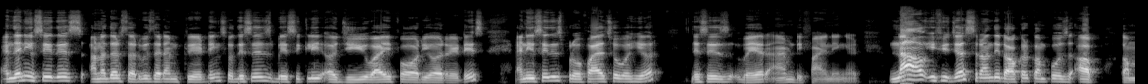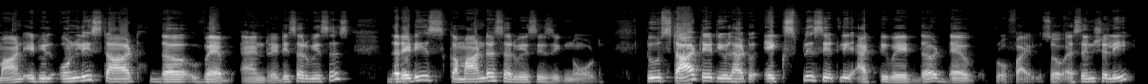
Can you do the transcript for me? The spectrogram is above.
and then you see this another service that I'm creating. So this is basically a GUI for your Redis, and you see these profiles over here this is where I'm defining it. Now, if you just run the docker compose up command, it will only start the web and Redis services. The Redis commander service is ignored. To start it, you'll have to explicitly activate the dev profile. So essentially,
